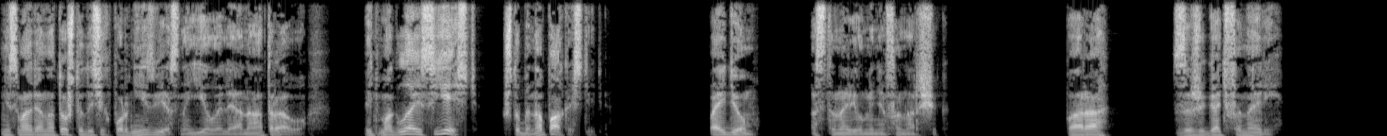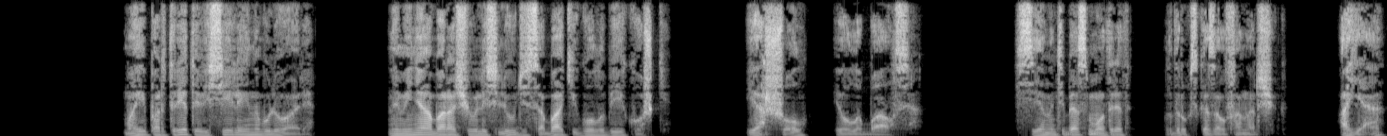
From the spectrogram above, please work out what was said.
несмотря на то, что до сих пор неизвестно, ела ли она отраву. Ведь могла и съесть, чтобы напакостить. «Пойдем», — остановил меня фонарщик. «Пора зажигать фонари. Мои портреты висели и на бульваре. На меня оборачивались люди, собаки, голуби и кошки. Я шел и улыбался. «Все на тебя смотрят», — вдруг сказал фонарщик. «А я?»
